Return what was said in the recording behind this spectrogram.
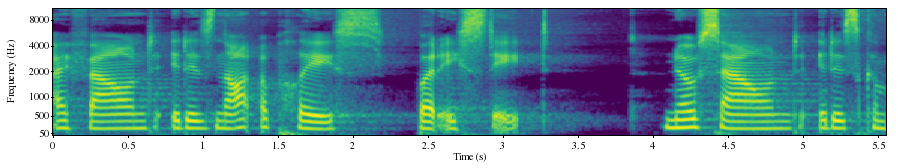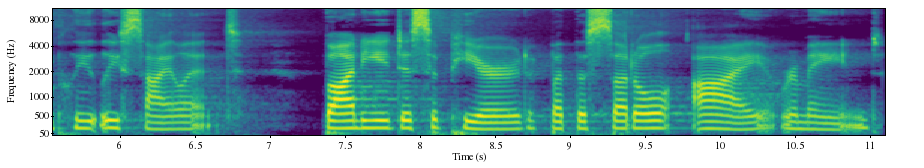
I found it is not a place, but a state. No sound, it is completely silent. Body disappeared, but the subtle I remained.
